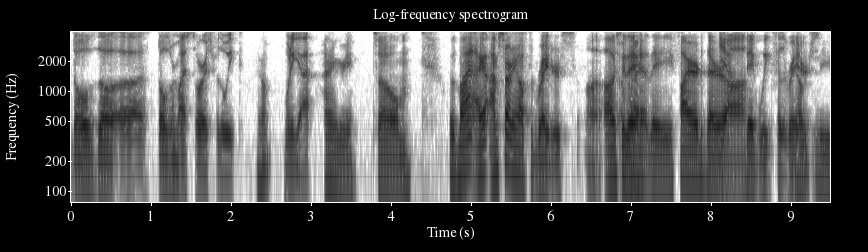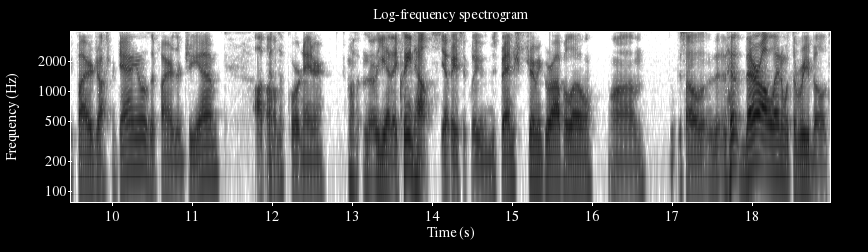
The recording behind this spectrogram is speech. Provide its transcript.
those uh, uh those are my stories for the week. Yep. What do you got? I agree. So um, with mine, I, I'm starting off the Raiders. Uh, obviously, Okay. they they fired their yeah, uh, big week for the you know, Raiders. they fired Josh McDaniels. They fired their GM. Offensive um, coordinator. Yeah, they cleaned house. Yep. basically, was benched Jimmy Garoppolo. Um, so th- they're all in with the rebuild.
